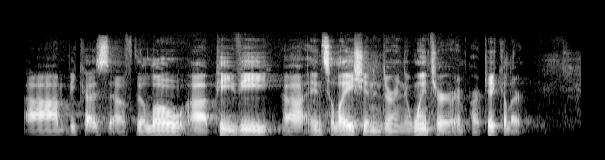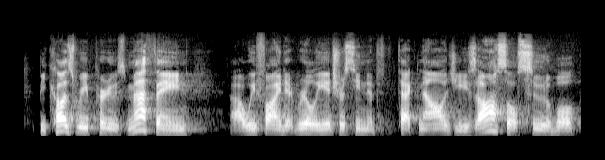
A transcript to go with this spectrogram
um, because of the low uh, PV uh, insolation and during the winter in particular. Because we produce methane, uh, we find it really interesting that the technology is also suitable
